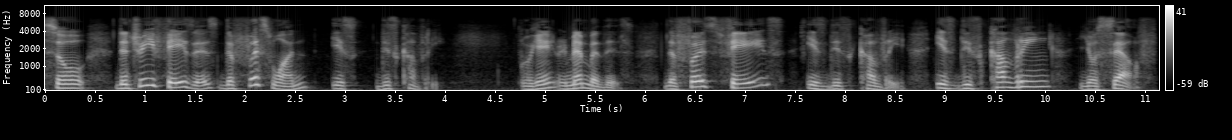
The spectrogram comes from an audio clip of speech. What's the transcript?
So the three phases the first one is discovery okay? Remember this. The first phase is discovery is discovering yourself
